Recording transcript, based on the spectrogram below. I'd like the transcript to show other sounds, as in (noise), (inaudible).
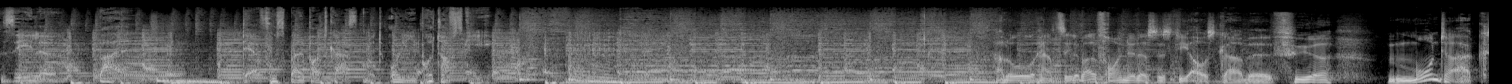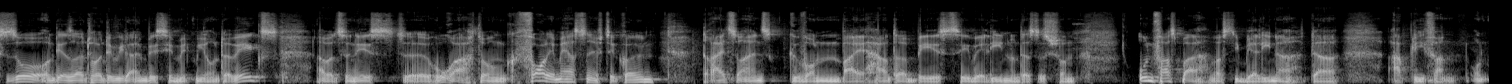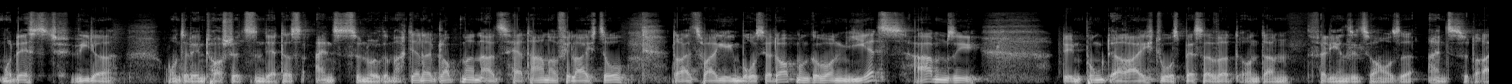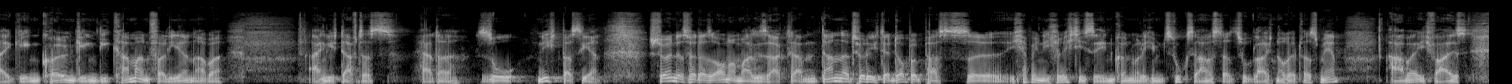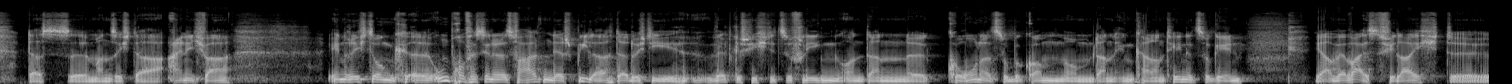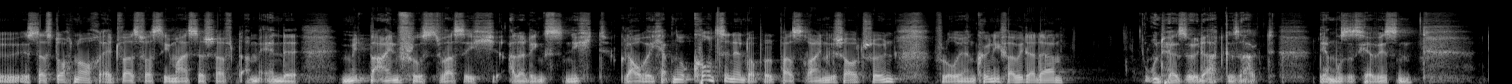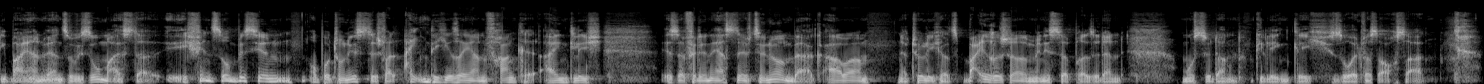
Seele, Ball. Der Fußball-Podcast mit Uli Potowski. Hallo, Herz, Seele, Ball, Freunde. Das ist die Ausgabe für Montag. So, und ihr seid heute wieder ein bisschen mit mir unterwegs. Aber zunächst äh, Hochachtung vor dem ersten FC Köln. 3 zu 1 gewonnen bei Hertha BSC Berlin. Und das ist schon unfassbar, was die Berliner da abliefern. Und Modest wieder unter den Torschützen, der hat das 1 zu 0 gemacht. Ja, da glaubt man als Herr Taner vielleicht so, 3-2 gegen Borussia Dortmund gewonnen. Jetzt haben sie den Punkt erreicht, wo es besser wird und dann verlieren sie zu Hause 1 zu 3 gegen Köln. Gegen die kann man verlieren, aber eigentlich darf das Hertha so nicht passieren. Schön, dass wir das auch nochmal gesagt haben. Dann natürlich der Doppelpass. Äh, ich habe ihn nicht richtig sehen können, weil ich im Zug saß. Dazu gleich noch etwas mehr. Aber ich weiß, dass äh, man sich da einig war, in Richtung äh, unprofessionelles Verhalten der Spieler, da durch die Weltgeschichte zu fliegen und dann äh, Corona zu bekommen, um dann in Quarantäne zu gehen. Ja, wer weiß, vielleicht äh, ist das doch noch etwas, was die Meisterschaft am Ende mit beeinflusst, was ich allerdings nicht glaube. Ich habe nur kurz in den Doppelpass reingeschaut, schön. Florian König war wieder da. Und Herr Söder hat gesagt, der muss es ja wissen die Bayern werden sowieso Meister. Ich finde es so ein bisschen opportunistisch, weil eigentlich ist er ja ein Franke. Eigentlich ist er für den ersten FC Nürnberg. Aber natürlich als bayerischer Ministerpräsident musst du dann gelegentlich so etwas auch sagen.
